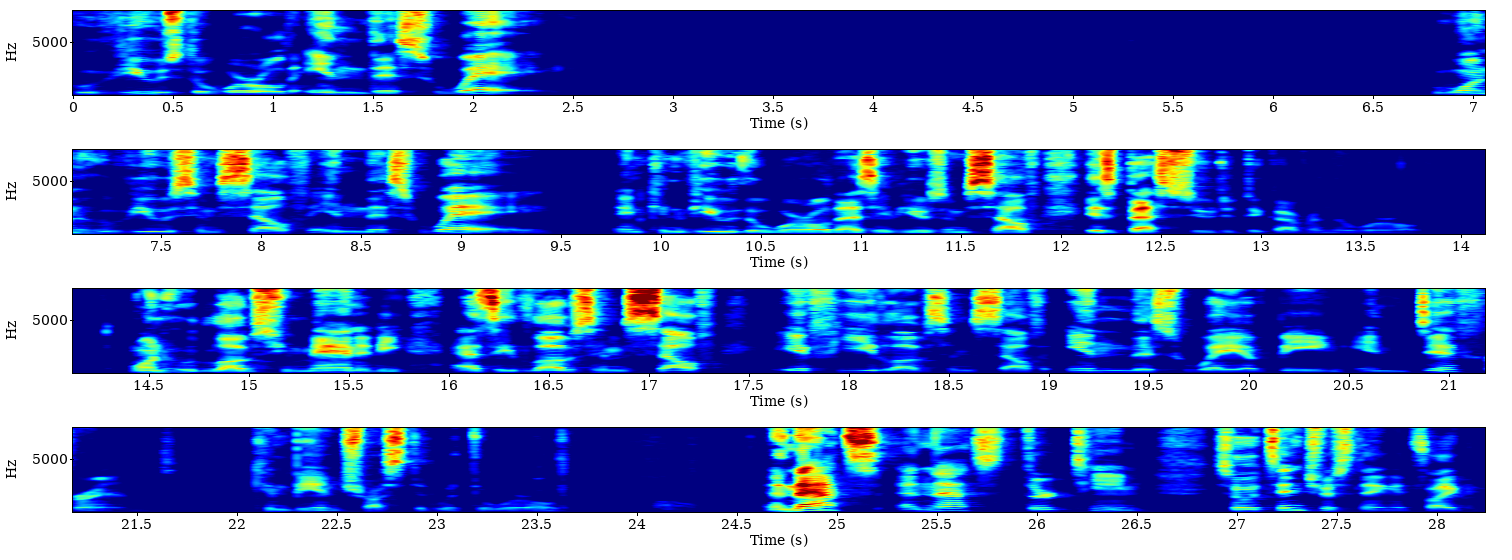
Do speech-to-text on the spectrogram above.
who views the world in this way, one who views himself in this way and can view the world as he views himself is best suited to govern the world. One who loves humanity as he loves himself, if he loves himself in this way of being indifferent, can be entrusted with the world. And that's and that's 13. So it's interesting. It's like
